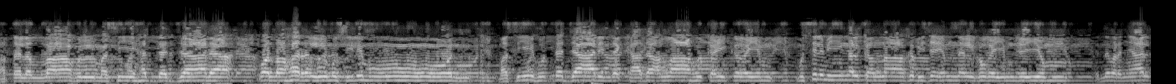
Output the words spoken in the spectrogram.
ഖതലല്ലാഹുൽ മസീഹദ് ദജ്ജാല വളഹറൽ മുസ്ലിമൂൻ മസീഹുദ് ദജ്ജാലിന്റെ കഥ അള്ളാഹു കഴിക്കുകയും മുസ്ലിമീങ്ങൾക്ക് അള്ളാഹു വിജയം നൽകുകയും ചെയ്യും എന്ന് പറഞ്ഞാൽ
